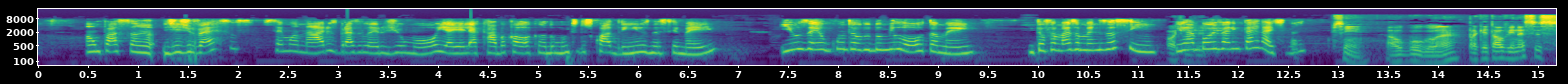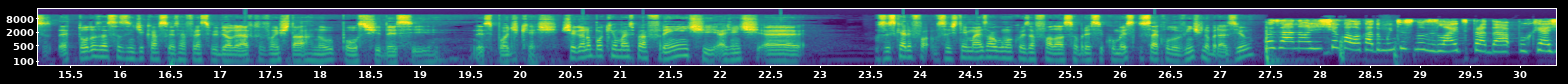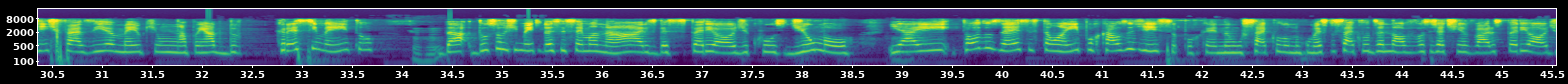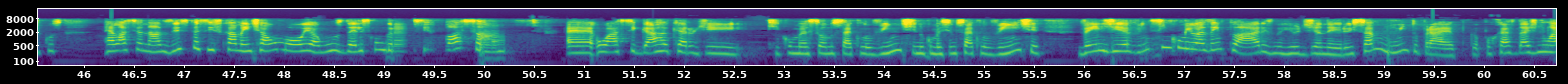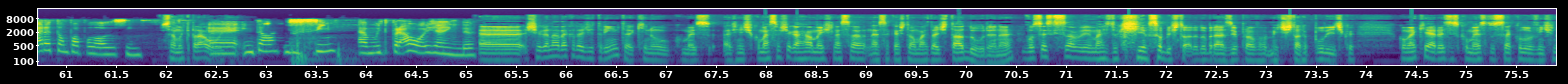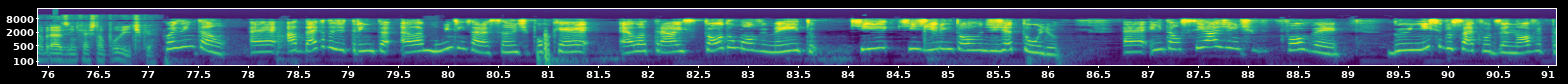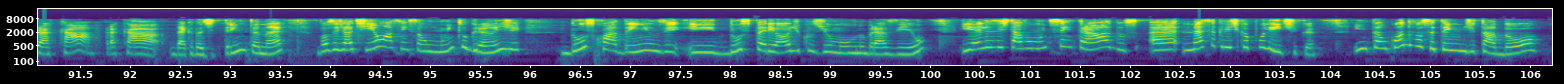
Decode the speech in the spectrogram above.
um passando de diversos semanários brasileiros de humor, e aí ele acaba colocando muito dos quadrinhos nesse meio. E usei o conteúdo do Milor também. Então foi mais ou menos assim. Ótimo, e é boa e velha internet, né? Sim, ao Google, né? Para quem tá ouvindo, esses, é, todas essas indicações, referências bibliográficas vão estar no post desse, desse podcast. Chegando um pouquinho mais para frente, a gente é, vocês querem vocês têm mais alguma coisa a falar sobre esse começo do século XX no Brasil? Pois é, não, a gente tinha colocado muito isso nos slides para dar, porque a gente fazia meio que um apanhado do crescimento uhum. da, do surgimento desses semanários, desses periódicos de humor. E aí, todos esses estão aí por causa disso, porque no século, no começo do século XIX, você já tinha vários periódicos relacionados especificamente ao humor, e alguns deles com grande circulação. É, o A Cigarra, que era o de que começou no século XX, no começo do século XX, vendia 25 mil exemplares no Rio de Janeiro. Isso é muito pra época, porque a cidade não era tão populosa assim. Isso é muito pra hoje. É, então, sim, é muito pra hoje ainda. É, chegando na década de 30, que no começo, a gente começa a chegar realmente nessa, nessa questão mais da ditadura, né? Vocês que sabem mais do que eu sobre a história do Brasil, provavelmente história política, como é que era esses começos do século XX no Brasil em questão política? Pois então, é, a década de 30 ela é muito interessante porque ela traz todo um movimento que, que gira em torno de Getúlio. É, então, se a gente for ver do início do século XIX para cá, para cá, década de 30, né? Você já tinha uma ascensão muito grande dos quadrinhos e, e dos periódicos de humor no Brasil, e eles estavam muito centrados é, nessa crítica política. Então, quando você tem um ditador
